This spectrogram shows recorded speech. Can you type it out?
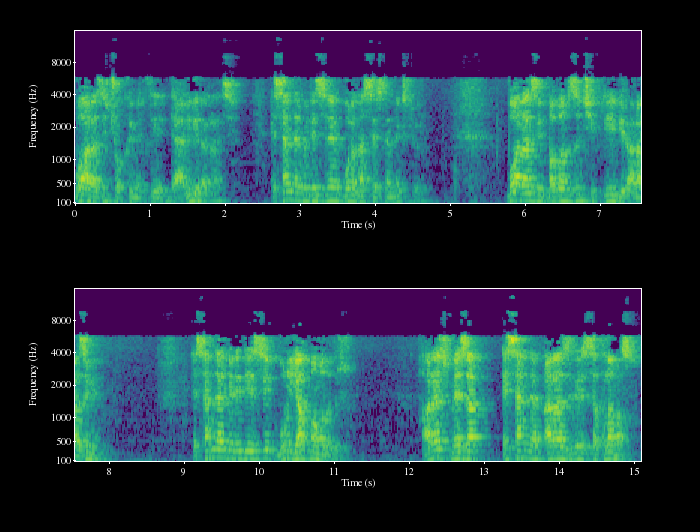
Bu arazi çok kıymetli, değerli bir arazi. Esenler Belediyesi'ne buradan seslenmek istiyorum. Bu arazi babanızın çiftliği bir arazi mi? Esenler Belediyesi bunu yapmamalıdır. Haraç mezat Esenler arazileri satılamaz.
